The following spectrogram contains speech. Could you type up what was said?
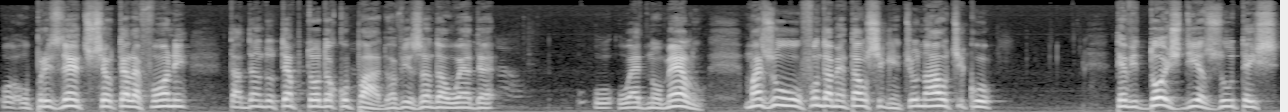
o, o presidente, seu telefone está dando o tempo todo ocupado, avisando ao o, o Edno Melo, mas o fundamental é o seguinte: o Náutico teve dois dias úteis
